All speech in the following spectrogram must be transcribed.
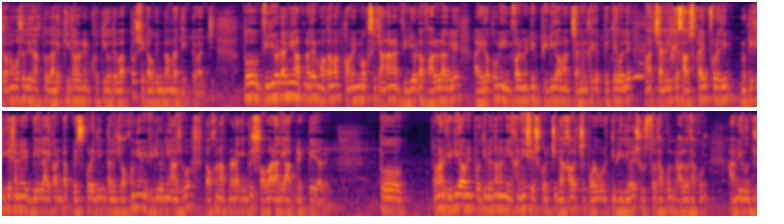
জনবসতি থাকতো, তাহলে কী ধরনের ক্ষতি হতে পারতো সেটাও কিন্তু আমরা দেখতে পাচ্ছি। তো ভিডিওটা নিয়ে আপনাদের মতামত কমেন্ট বক্সে জানান, আর ভিডিওটা ভালো লাগলে, আর এরকমই ইনফরমেটিভ ভিডিও আমার চ্যানেল থেকে পেতে হলে, আমার চ্যানেলকে সাবস্ক্রাইব করে দিন নোটিফিকেশনের বেল আইকনটা প্রেস করে দিন, তাহলে যখনই আমি ভিডিও নিয়ে আসব, তখন আপনারা কিন্তু সবার আগে আপডেট পেয়ে যাবেন। তো আমার ভিডিও আমি প্রতিবেদন আমি এখানেই শেষ করছি। দেখা হচ্ছে পরবর্তী ভিডিওয় সুস্থ থাকুন, ভালো থাকুন। আমি রুদ্র,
